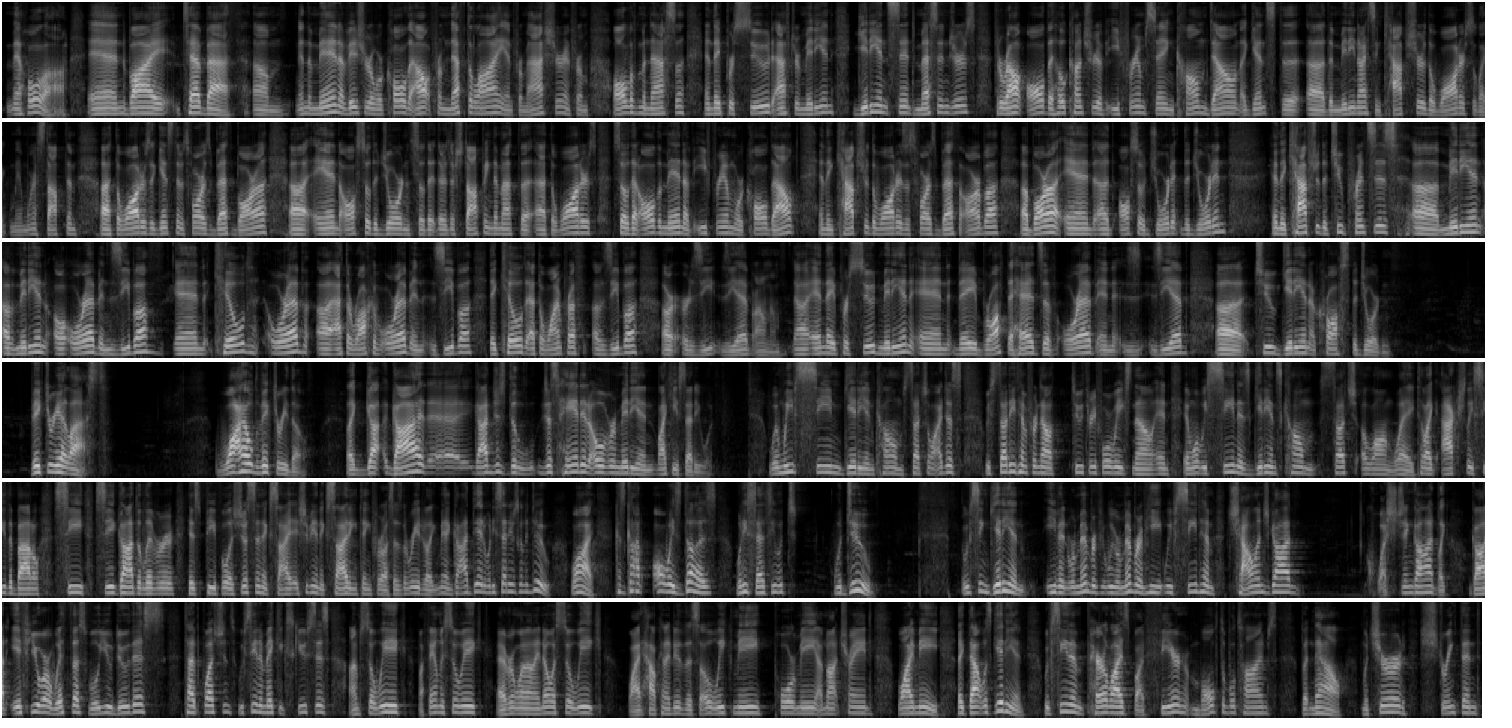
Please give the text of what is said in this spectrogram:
Meholah and by Tabbath. Um, and the men of Israel were called out from Naphtali and from Asher and from all of Manasseh, and they pursued after Midian. Gideon sent messengers throughout all the hill country of Ephraim, saying, Come down against the, uh, the Midianites and capture the water. So, like, man, we're going to stop them uh, at the waters against them as far as Beth Bara uh, and also the Jordan. So, they're, they're, they're stopping them at the, at the waters so that all the men of Ephraim were called out and then captured the waters as far as Beth Arba, uh, Bara, and uh, also Jordan, the Jordan and they captured the two princes uh, Midian of Midian, Oreb and Zeba, and killed Oreb uh, at the rock of Oreb and Zeba. They killed at the winepress of Zeba, or, or Zeb, I don't know. Uh, and they pursued Midian, and they brought the heads of Oreb and Zeb uh, to Gideon across the Jordan. Victory at last. Wild victory, though. Like God, God, uh, God just, just handed over Midian like he said he would. When we've seen Gideon come such a long, I just, we've studied him for now two, three, four weeks now, and, and what we've seen is Gideon's come such a long way to like actually see the battle, see, see God deliver his people. It's just an exciting, it should be an exciting thing for us as the reader. Like, man, God did what he said he was going to do. Why? Because God always does what he says he would, would do. We've seen Gideon even remember, if we remember him, he, we've seen him challenge God, question God, like, God, if you are with us, will you do this? Type questions. We've seen him make excuses. I'm so weak. My family's so weak. Everyone I know is so weak. Why? How can I do this? Oh, weak me, poor me. I'm not trained. Why me? Like that was Gideon. We've seen him paralyzed by fear multiple times, but now matured, strengthened.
